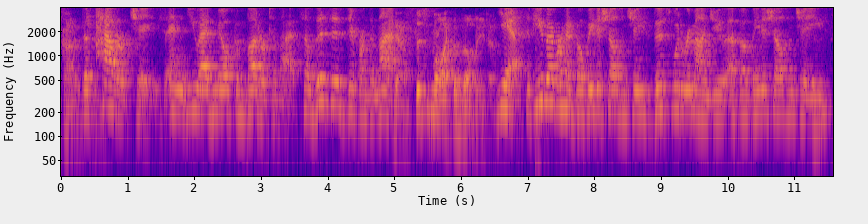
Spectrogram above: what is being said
powdered the cheese. powdered cheese, and you add milk and butter to that. So this is different than that. Yeah. This is more like the Velveeta. Yes. If you've ever had Velveeta shells and cheese, this would remind you of Velveeta shells and cheese. Mm-hmm.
